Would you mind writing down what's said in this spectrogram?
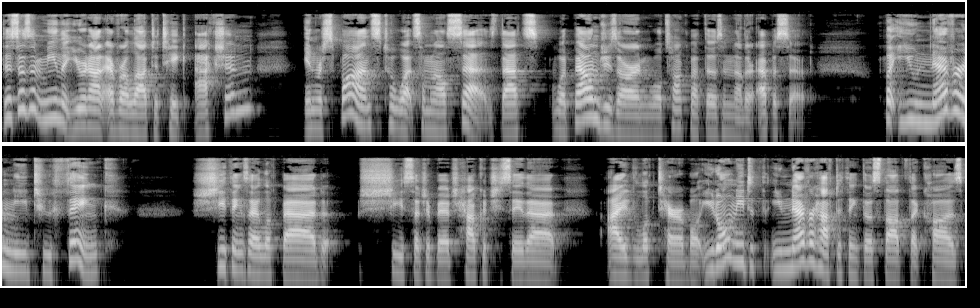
This doesn't mean that you're not ever allowed to take action in response to what someone else says. That's what boundaries are, and we'll talk about those in another episode. But you never need to think, she thinks I look bad, she's such a bitch. How could she say that? I look terrible. You don't need to, th- you never have to think those thoughts that cause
